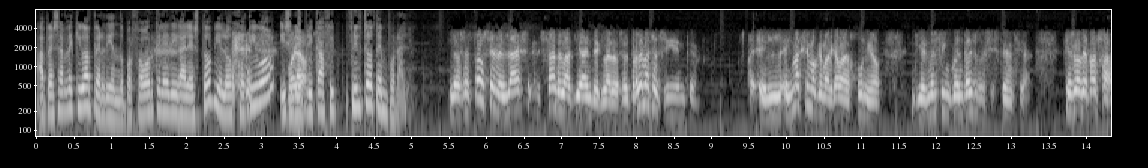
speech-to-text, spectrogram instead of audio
a pesar de que iba perdiendo. Por favor, que le diga el stop y el objetivo y si le aplica filtro temporal. Los stops en el DAX están relativamente claros. El problema es el siguiente. El, el máximo que marcaba en junio, 10.050, es resistencia. ¿Qué es lo que pasa?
